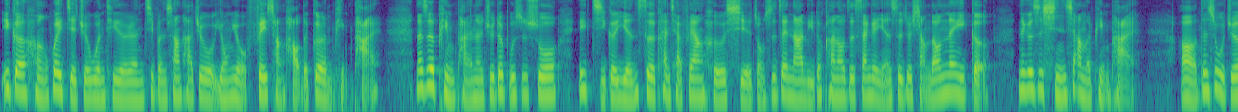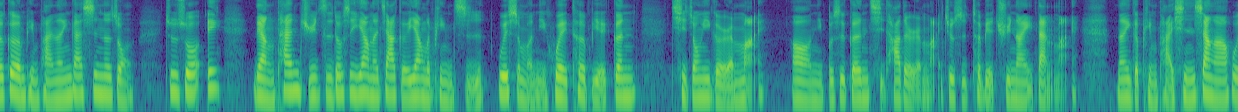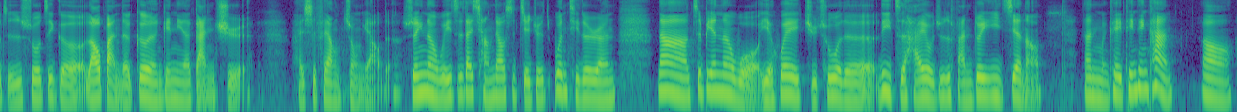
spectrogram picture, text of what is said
一个很会解决问题的人，基本上他就拥有非常好的个人品牌。那这个品牌呢，绝对不是说，诶，几个颜色看起来非常和谐，总是在哪里都看到这三个颜色就想到那一个，那个是形象的品牌。哦，但是我觉得个人品牌呢，应该是那种，就是说，诶，两摊橘子都是一样的价格，一样的品质，为什么你会特别跟其中一个人买？哦，你不是跟其他的人买，就是特别去那一单买，那一个品牌形象啊，或者是说这个老板的个人给你的感觉，还是非常重要的。所以呢，我一直在强调是解决问题的人。那这边呢，我也会举出我的例子，还有就是反对意见哦。那你们可以听听看哦，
